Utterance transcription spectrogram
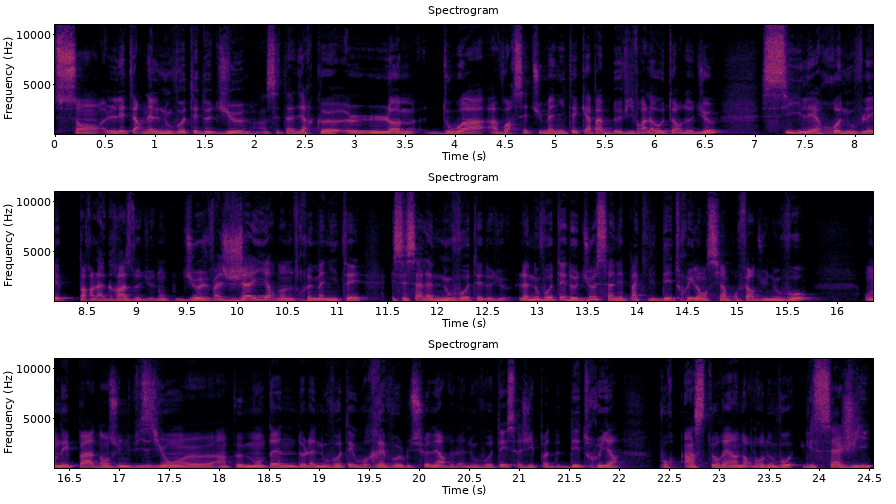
sans l'éternelle nouveauté de Dieu. Hein, c'est-à-dire que l'homme doit avoir cette humanité capable de vivre à la hauteur de Dieu s'il est renouvelé par la grâce de Dieu. Donc Dieu va jaillir dans notre humanité et c'est ça la nouveauté de Dieu. La nouveauté de Dieu, ça n'est pas qu'il détruit l'ancien pour faire du nouveau. On n'est pas dans une vision euh, un peu mondaine de la nouveauté ou révolutionnaire de la nouveauté. Il ne s'agit pas de détruire pour instaurer un ordre nouveau. Il s'agit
